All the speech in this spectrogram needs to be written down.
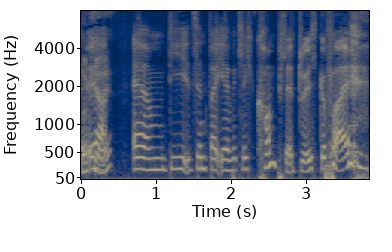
okay. Ja, ähm, die sind bei ihr wirklich komplett durchgefallen.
